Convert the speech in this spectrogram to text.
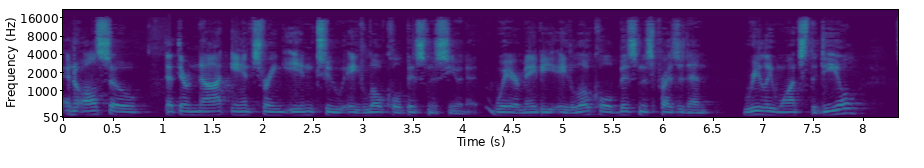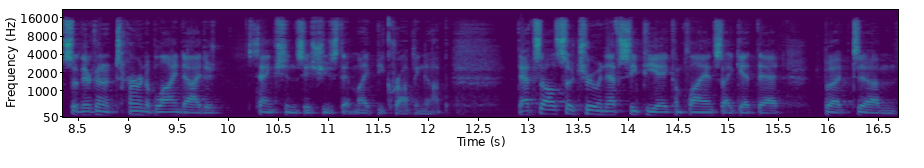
and also that they're not answering into a local business unit where maybe a local business president really wants the deal so they're going to turn a blind eye to sanctions issues that might be cropping up that's also true in FCPA compliance. I get that, but um,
